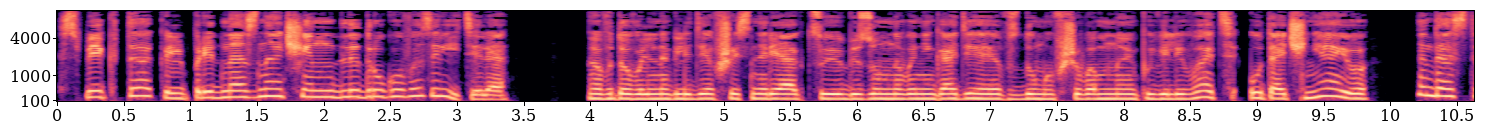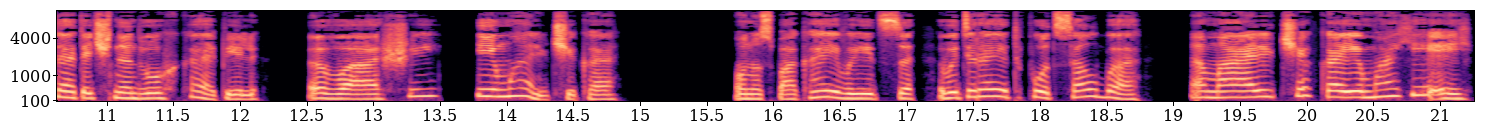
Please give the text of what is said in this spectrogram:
Спектакль предназначен для другого зрителя». Вдоволь наглядевшись на реакцию безумного негодяя, вздумавшего мной повелевать, уточняю, Достаточно двух капель, вашей и мальчика. Он успокаивается, вытирает пот со лба. «Мальчика и моей».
